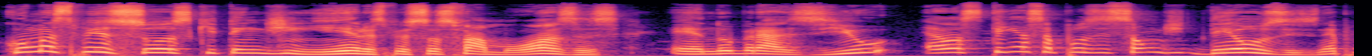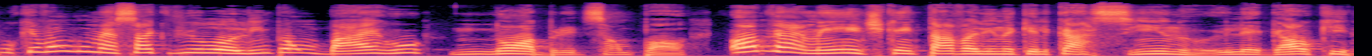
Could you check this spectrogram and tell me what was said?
como as pessoas que têm dinheiro, as pessoas famosas é, no Brasil, elas têm essa posição de deuses, né? Porque vamos começar que Vila Olímpia é um bairro nobre de São Paulo. Obviamente, quem tava ali naquele cassino ilegal, que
